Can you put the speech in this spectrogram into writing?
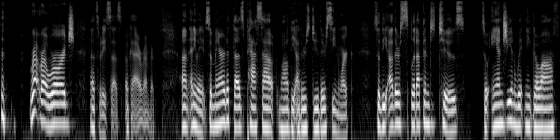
rut row Rorge. That's what he says. Okay, I remembered. Um, anyway, so Meredith does pass out while the others do their scene work. So the others split up into twos. So Angie and Whitney go off,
